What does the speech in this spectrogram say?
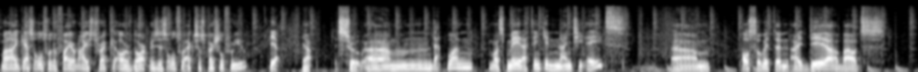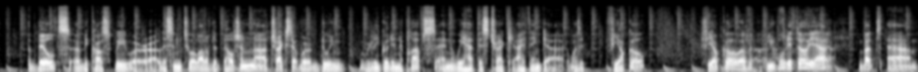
but I guess also the Fire and Ice track Out of Darkness is also extra special for you. Yeah, yeah, it's true. Um, that one was made, I think, in '98. Um, also with an idea about a build uh, because we were uh, listening to a lot of the Belgian uh, tracks that were doing really good in the clubs, and we had this track. I think uh, was it Fiocco, Fiocco, uh? Flito, yeah. Yeah. But um,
